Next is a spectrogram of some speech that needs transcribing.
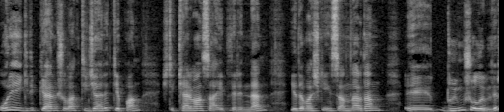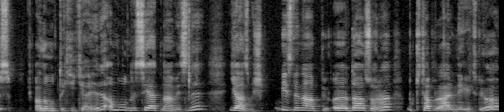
oraya gidip gelmiş olan ticaret yapan işte kervan sahiplerinden ya da başka insanlardan e, duymuş olabilir Alamut'taki hikayeleri ama bunları seyahatnamesine yazmış. Biz de ne yapıyor? E, daha sonra bu kitaplar haline getiriyor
